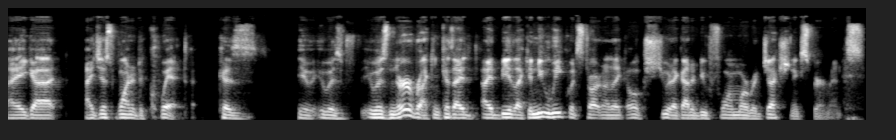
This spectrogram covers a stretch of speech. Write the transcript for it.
I got i just wanted to quit because it, it was it was nerve wracking because I'd, I'd be like a new week would start and i'm like oh shoot i got to do four more rejection experiments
